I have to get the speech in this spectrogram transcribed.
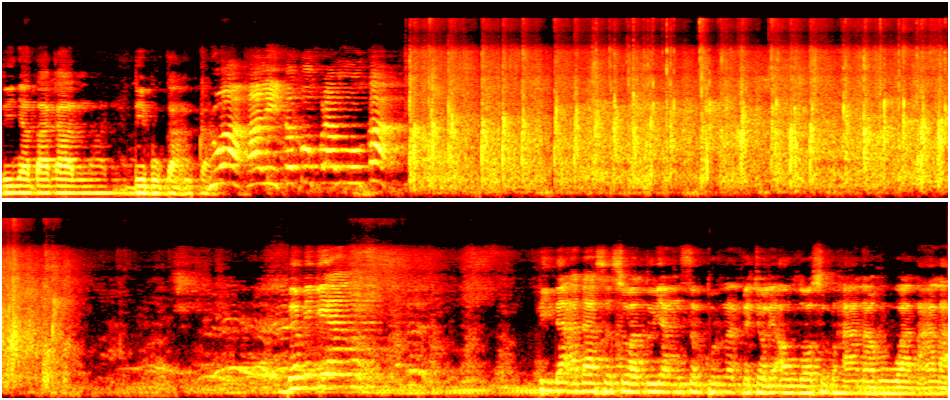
dinyatakan dibuka. Dua kali tepuk pramuka. Demikian tidak ada sesuatu yang sempurna kecuali Allah Subhanahu wa taala.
